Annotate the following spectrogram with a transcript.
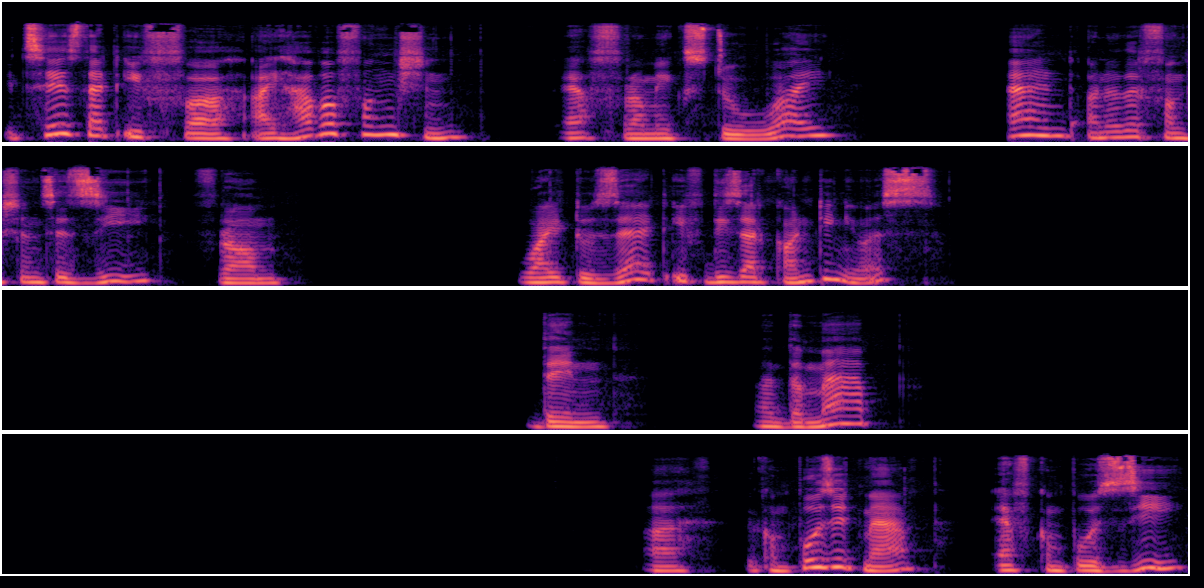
It says that if uh, I have a function f from x to y and another function says z from y to z, if these are continuous, then uh, the map uh, the composite map f compose z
